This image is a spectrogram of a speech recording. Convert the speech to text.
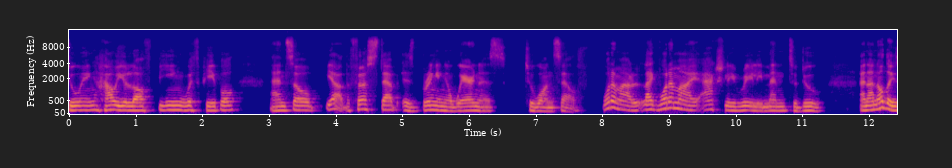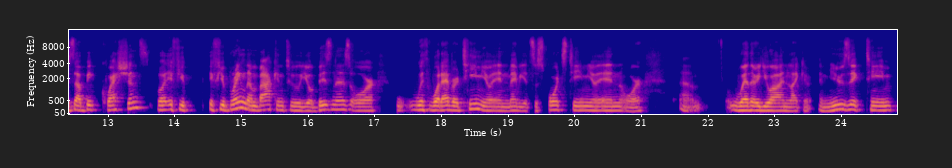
doing? How you love being with people? And so, yeah, the first step is bringing awareness to oneself what am i like what am i actually really meant to do and i know these are big questions but if you if you bring them back into your business or with whatever team you're in maybe it's a sports team you're in or um, whether you are in like a, a music team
